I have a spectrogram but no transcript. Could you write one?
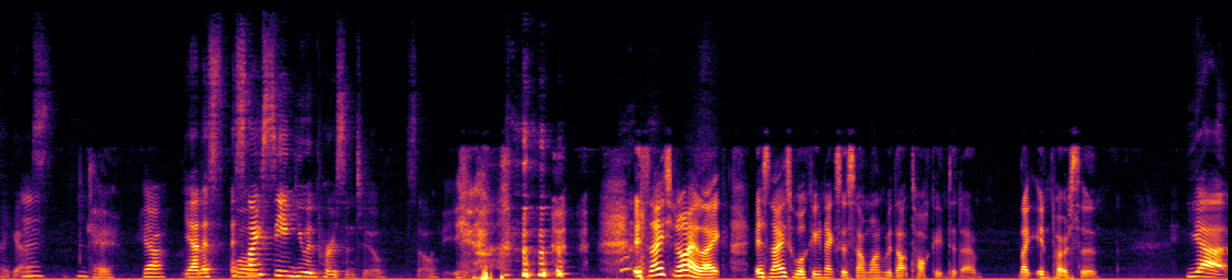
I guess. Okay. Yeah. Yeah, and it's it's Well- nice seeing you in person too. So Yeah. it's nice, you know, I like it's nice working next to someone without talking to them, like in person. yeah,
